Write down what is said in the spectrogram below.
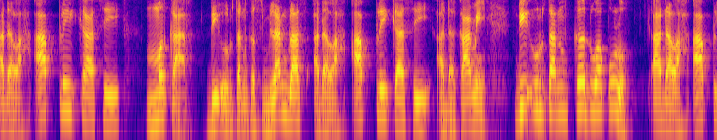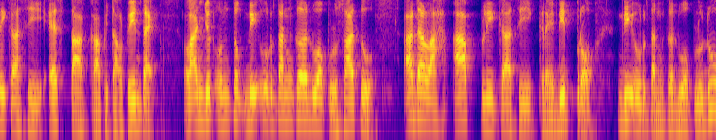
adalah aplikasi Mekar. Di urutan ke-19 adalah aplikasi Ada Kami. Di urutan ke-20 adalah aplikasi Esta Capital Fintech. Lanjut untuk di urutan ke-21 adalah aplikasi Kredit Pro. Di urutan ke-22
